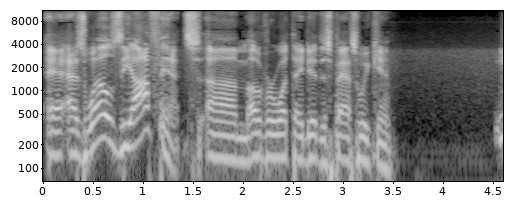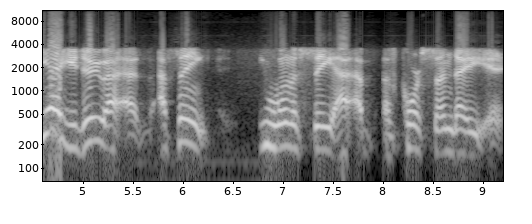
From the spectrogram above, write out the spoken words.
as well as the offense um, over what they did this past weekend. Yeah, you do. I, I think you want to see. I, of course, Sunday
